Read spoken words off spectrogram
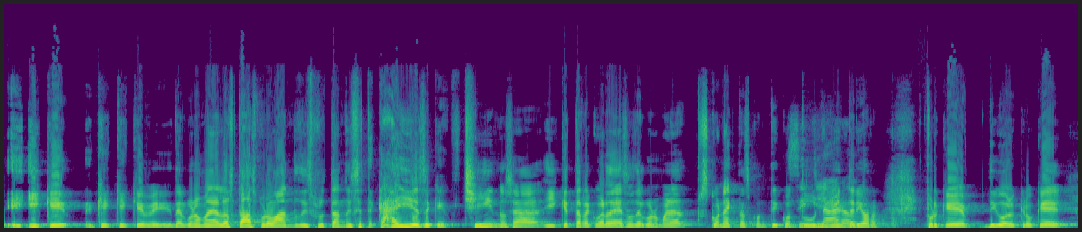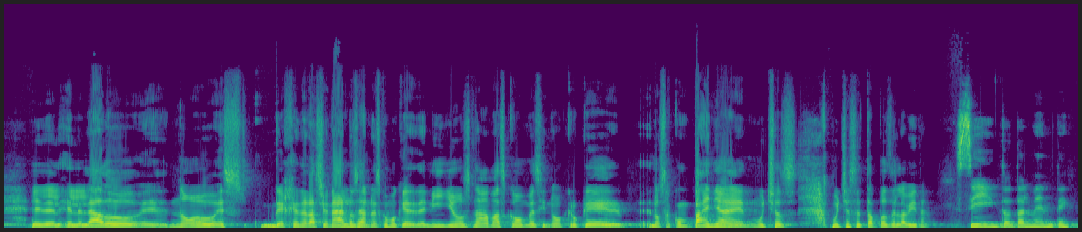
y, que, que, que, de alguna manera lo estabas probando, disfrutando y se te cae y es de que chin, o sea, y que te recuerda eso de alguna manera, pues conectas con, ti, con tu niño interior. Porque, digo, creo que el, el helado eh, no es de generacional, o sea, no es como que de niño nada más come, sino creo que nos acompaña en muchas, muchas etapas de la vida. Sí, totalmente.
